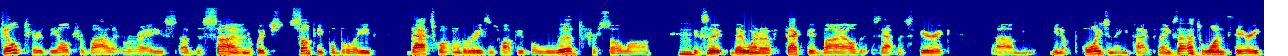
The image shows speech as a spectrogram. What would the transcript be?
filtered the ultraviolet rays of the sun, which some people believe that's one of the reasons why people lived for so long because they, they weren't affected by all this atmospheric, um, you know, poisoning type things. That's one theory.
